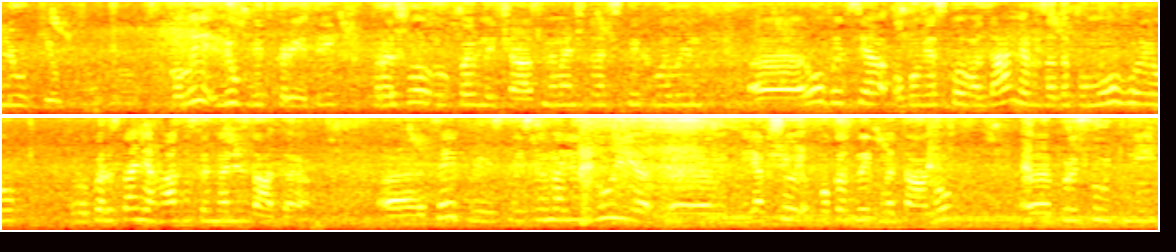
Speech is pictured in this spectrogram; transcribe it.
люків. Коли люк відкритий, пройшло певний час, не менше 20 хвилин, робиться обов'язково замір за допомогою використання газосигналізатора. Е, Цей пристрій сигналізує, е, якщо показник метану е, присутній,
